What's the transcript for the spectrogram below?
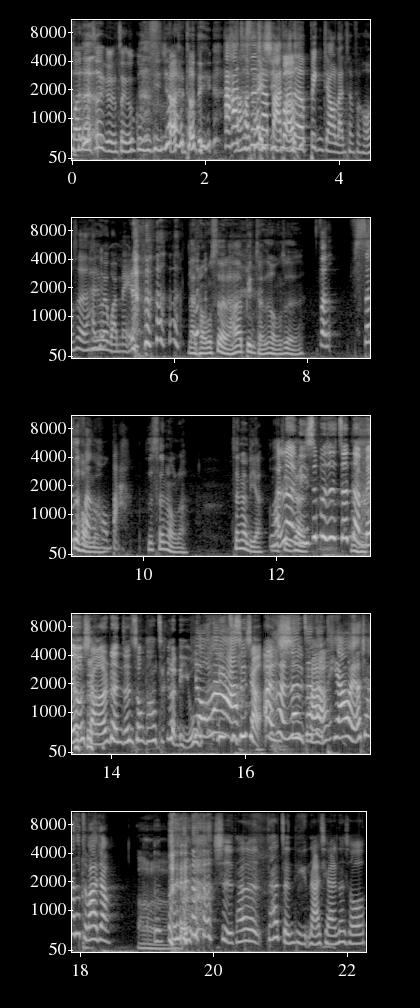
完了，这个整个故事听下来，到底哈哈只剩下把他的鬓角染成粉红色，他就会完美了。染红色了，他的鬓角是红色的。粉深粉红吧，是深红了，在那里啊。完了，你是不是真的没有想要认真送他这个礼物？有啦，你只是想暗示他。很认真的挑哎，而且他的嘴巴这样。对，是他的，他整体拿起来那时候，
